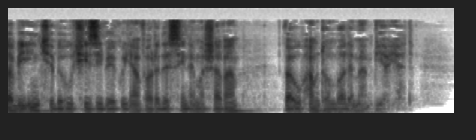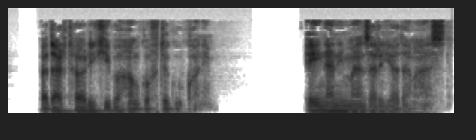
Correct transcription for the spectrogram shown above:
و بی اینکه به او چیزی بگویم وارد سینما شوم و او هم دنبال من بیاید و در تاریکی با هم گفتگو کنیم. عینا این منظره یادم هست.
